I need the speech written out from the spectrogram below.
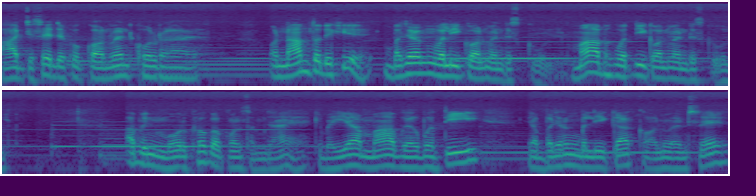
आज जिसे देखो कॉन्वेंट खोल रहा है। और नाम तो देखिए बजरंग वली कॉन्वेंट स्कूल, माँ भगवती कॉन्वेंट स्कूल। अब इन मूर्खों को कौन समझाए कि भैया माँ भगवती या बजरंग बली का कॉन्वेंट से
